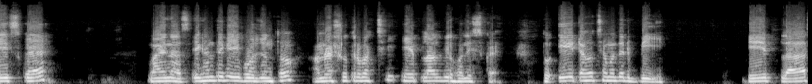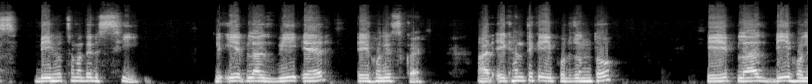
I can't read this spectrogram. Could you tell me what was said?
এ স্কোয়ার মাইনাস এখান থেকে এই পর্যন্ত আমরা সূত্র পাচ্ছি A plus B whole square তো এটা হচ্ছে আমাদের বি এ প্লাস বি হচ্ছে আমাদের সি এ প্লাস বি এর এ হোল স্কোয়ার আর এখান থেকে এই পর্যন্ত A plus B whole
